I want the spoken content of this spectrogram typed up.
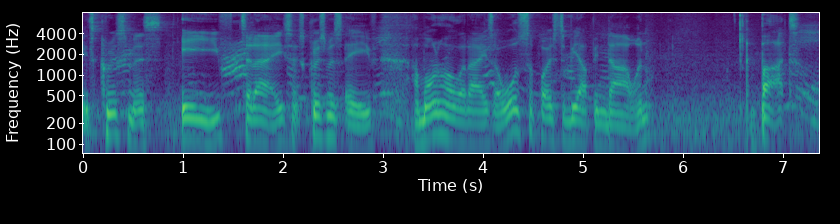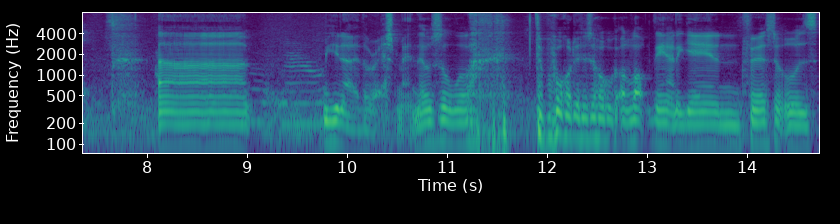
It's Christmas Eve today, so it's Christmas Eve. I'm on holidays. I was supposed to be up in Darwin, but uh, you know the rest, man. There was a little. the borders all got locked down again. First it was,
